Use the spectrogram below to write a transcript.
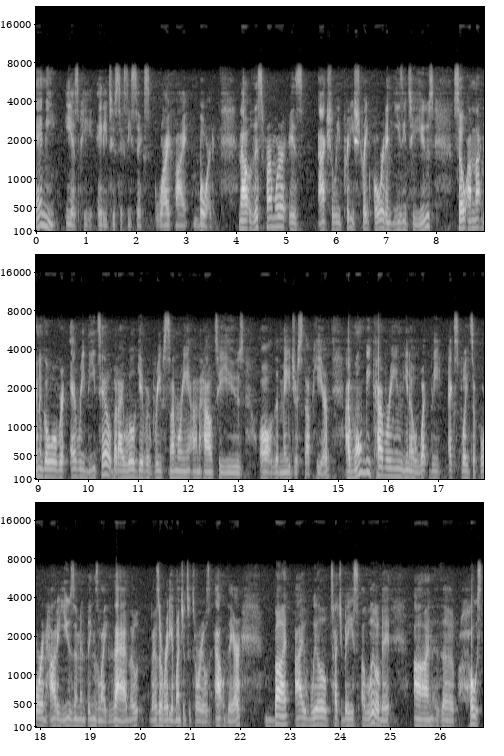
any ESP8266 Wi-Fi board. Now, this firmware is actually pretty straightforward and easy to use. So I'm not going to go over every detail, but I will give a brief summary on how to use all the major stuff here. I won't be covering, you know, what the exploits are for and how to use them and things like that. There's already a bunch of tutorials out there, but I will touch base a little bit on the host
